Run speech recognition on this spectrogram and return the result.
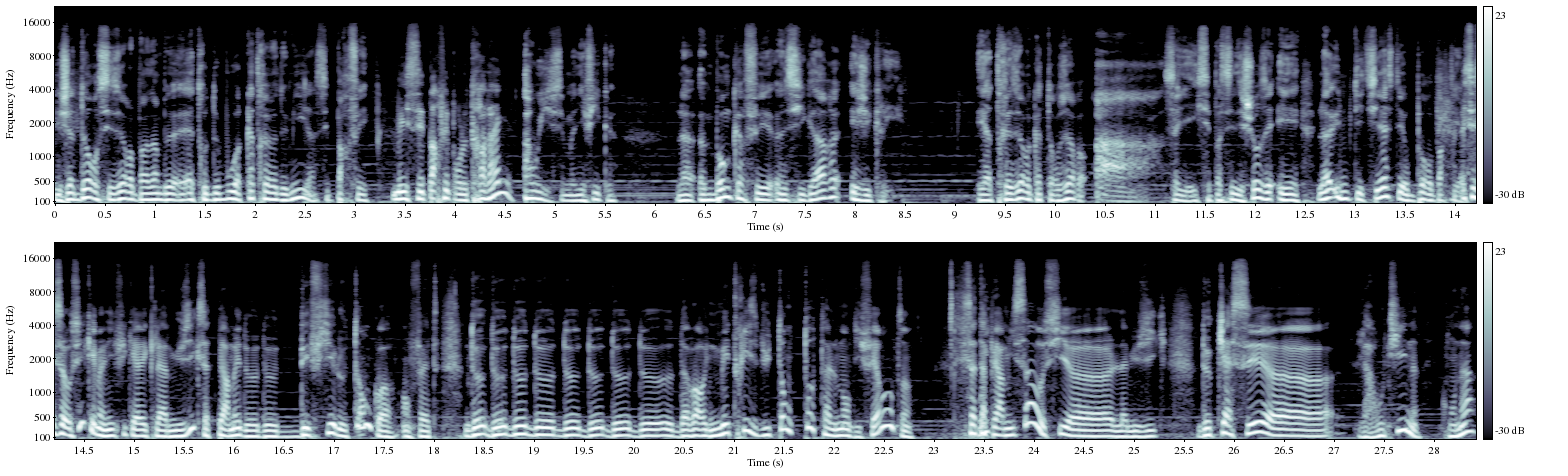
j'adore ces heures, par exemple, être debout à 4h30, là, c'est parfait. Mais c'est parfait pour le travail? Ah oui, c'est magnifique. Là, un bon café, un cigare, et j'écris. Et à 13h, 14h, ah, ça y est, il s'est passé des choses. Et, et là, une petite sieste et on peut repartir. C'est ça aussi qui est magnifique avec la musique, ça te permet de, de défier le temps, quoi, en fait. De, de, de, d'avoir une maîtrise du temps totalement différente. Ça t'a Oui. permis ça aussi, euh, la musique, de casser euh, la routine qu'on a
